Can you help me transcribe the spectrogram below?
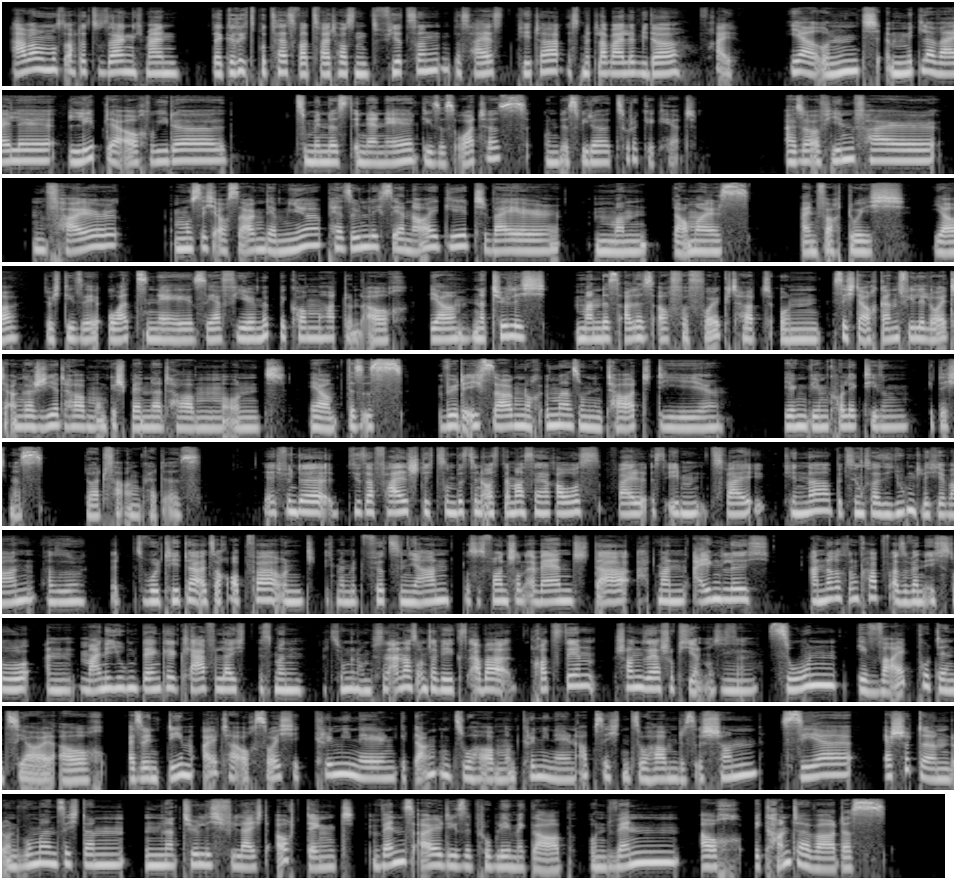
Aber man muss auch dazu sagen, ich meine, Der Gerichtsprozess war 2014, das heißt, Peter ist mittlerweile wieder frei. Ja, und mittlerweile lebt er auch wieder, zumindest in der Nähe dieses Ortes, und ist wieder zurückgekehrt. Also auf jeden Fall ein Fall, muss ich auch sagen, der mir persönlich sehr nahe geht, weil man damals einfach durch, ja, durch diese Ortsnähe sehr viel mitbekommen hat und auch, ja, natürlich man das alles auch verfolgt hat und sich da auch ganz viele Leute engagiert haben und gespendet haben. Und ja, das ist, würde ich sagen, noch immer so eine Tat, die irgendwie im kollektiven Gedächtnis dort verankert ist. Ja, ich finde, dieser Fall sticht so ein bisschen aus der Masse heraus, weil es eben zwei Kinder bzw. Jugendliche waren. Also sowohl Täter als auch Opfer. Und ich meine, mit 14 Jahren, du hast es vorhin schon erwähnt, da hat man eigentlich anderes im Kopf. Also wenn ich so an meine Jugend denke, klar, vielleicht ist man als Junge noch ein bisschen anders unterwegs, aber trotzdem schon sehr schockierend, muss ich sagen. So ein Gewaltpotenzial auch. Also in dem Alter auch solche kriminellen Gedanken zu haben und kriminellen Absichten zu haben, das ist schon sehr erschütternd und wo man sich dann natürlich vielleicht auch denkt, wenn es all diese Probleme gab und wenn auch bekannter war, dass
